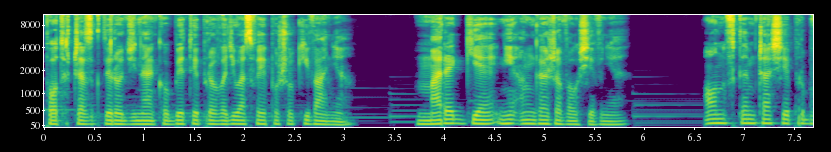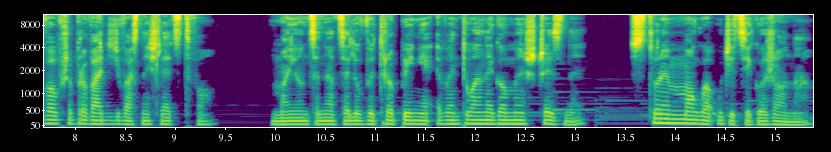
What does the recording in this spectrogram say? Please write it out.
Podczas gdy rodzina kobiety prowadziła swoje poszukiwania, Marek G. nie angażował się w nie. On w tym czasie próbował przeprowadzić własne śledztwo, mające na celu wytropienie ewentualnego mężczyzny, z którym mogła uciec jego żona.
